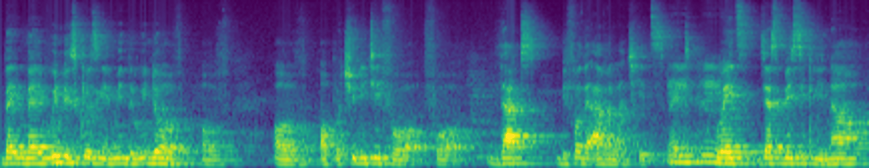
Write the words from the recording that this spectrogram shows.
by, by window is closing? I mean the window of of, of opportunity for for that before the avalanche hits. Right? Mhm. Where it's just basically now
